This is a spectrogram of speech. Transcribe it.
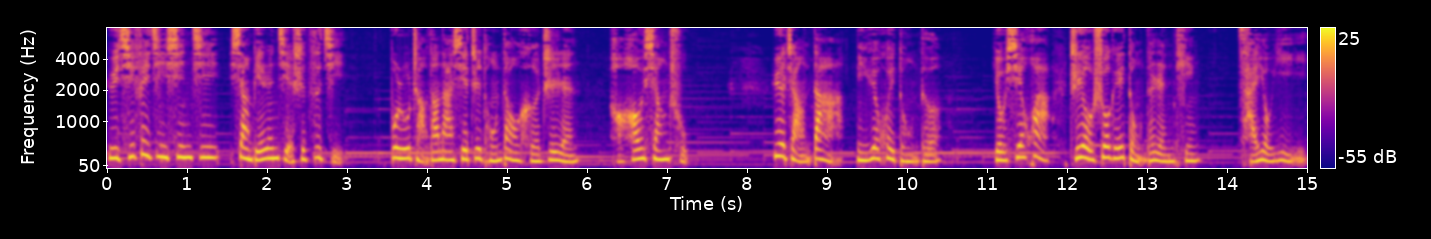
与其费尽心机向别人解释自己，不如找到那些志同道合之人，好好相处。越长大，你越会懂得，有些话只有说给懂的人听，才有意义。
